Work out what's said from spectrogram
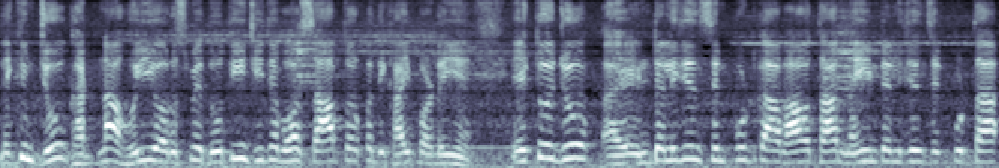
लेकिन जो घटना हुई और उसमें दो तीन चीज़ें बहुत साफ़ तौर पर दिखाई पड़ रही हैं। एक तो जो इंटेलिजेंस इनपुट का अभाव था, नई इंटेलिजेंस इनपुट था,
